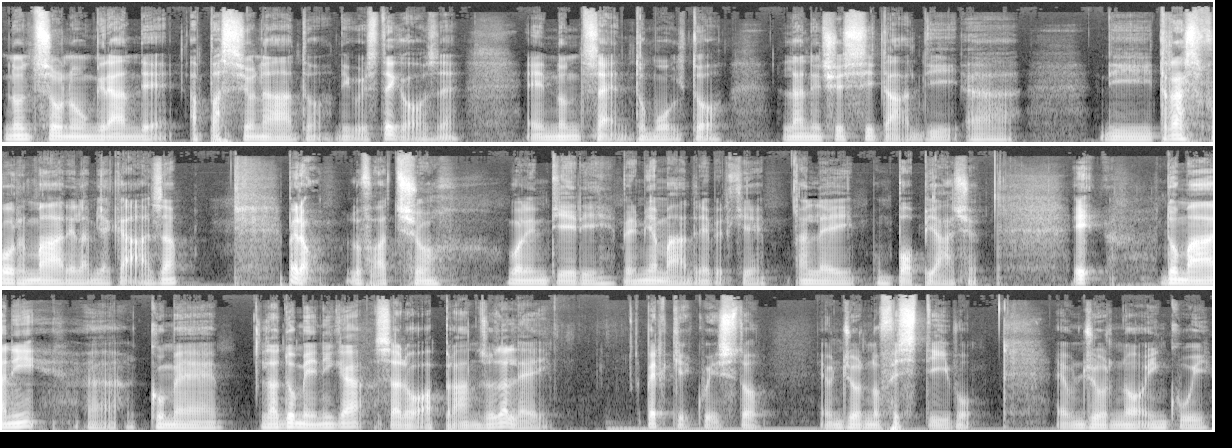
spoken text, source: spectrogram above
non sono un grande appassionato di queste cose e non sento molto la necessità di, di trasformare la mia casa, però lo faccio volentieri per mia madre perché a lei un po' piace. E domani, eh, come la domenica, sarò a pranzo da lei perché questo è un giorno festivo, è un giorno in cui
